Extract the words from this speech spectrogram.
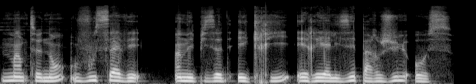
Maintenant, vous savez, un épisode écrit et réalisé par Jules Hauss.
